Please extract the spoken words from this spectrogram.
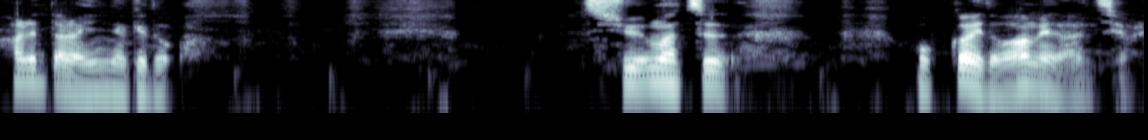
晴れたらいいんだけど。週末、北海道雨なんですよね。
